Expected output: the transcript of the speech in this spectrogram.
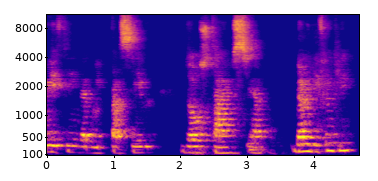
really think that we perceive those times yeah, very differently.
